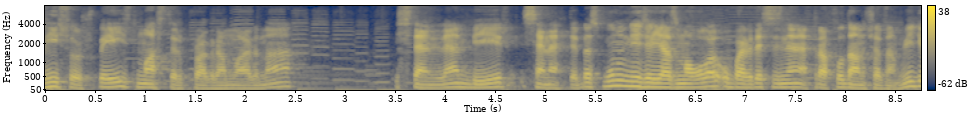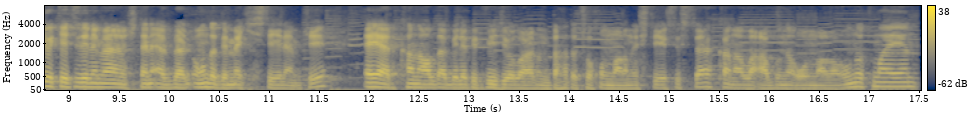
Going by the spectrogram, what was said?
research based master proqramlarına istənilən bir sənəddir. Bəs bunu necə yazmaq olar? O barədə sizinlə ətraflı danışacağam. Video keçid eləməmişdən əvvəl onu da demək istəyirəm ki, əgər kanalda belə bir videoların daha da çox olmağını istəyirsinizsə, kanala abunə olmağı unutmayın.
